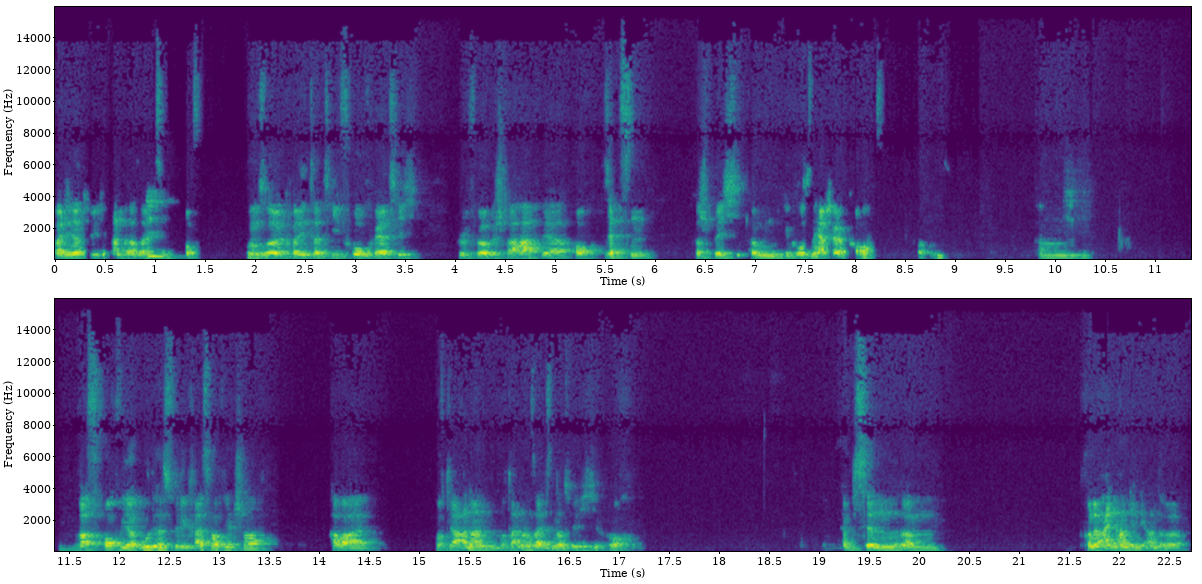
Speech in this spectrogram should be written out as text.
weil die natürlich andererseits mhm. auf unsere qualitativ hochwertig refurbished Hardware auch setzen. Das sprich, ähm, die großen Hersteller kaufen bei uns. Ähm, was auch wieder gut ist für die Kreislaufwirtschaft, aber auf der anderen, auf der anderen Seite natürlich auch ein bisschen ähm, von der einen Hand in die andere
